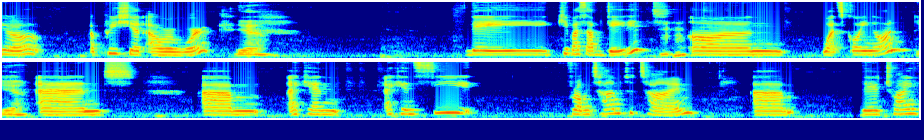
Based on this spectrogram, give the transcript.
you know appreciate our work. Yeah. They keep us updated Mhm. on what's going on. Yeah. and um, I can I can see from time to time um, they're trying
